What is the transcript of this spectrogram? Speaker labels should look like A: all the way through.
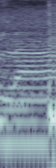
A: hablar.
